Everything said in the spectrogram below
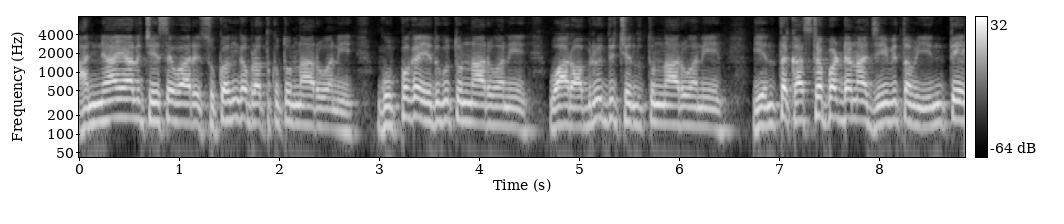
అన్యాయాలు చేసేవారు సుఖంగా బ్రతుకుతున్నారు అని గొప్పగా ఎదుగుతున్నారు అని వారు అభివృద్ధి చెందుతున్నారు అని ఎంత కష్టపడ్డా నా జీవితం ఇంతే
